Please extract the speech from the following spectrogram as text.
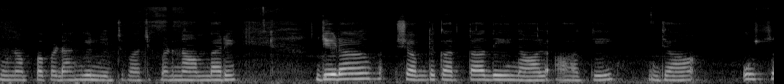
ਹੁਣ ਆਪਾਂ ਪੜਾਂਗੇ ਨਿਜਵਾਚਕ ਪੜਨਾਮ ਬਾਰੇ। ਜਿਹੜਾ ਸ਼ਬਦ ਕਰਤਾ ਦੇ ਨਾਲ ਆ ਕੇ ਜਾਂ ਉਸ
